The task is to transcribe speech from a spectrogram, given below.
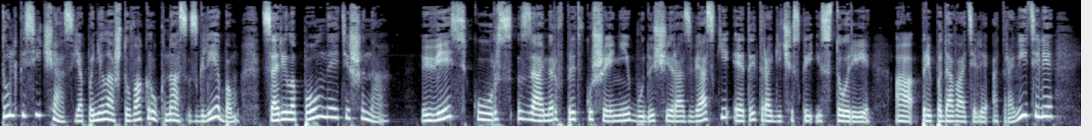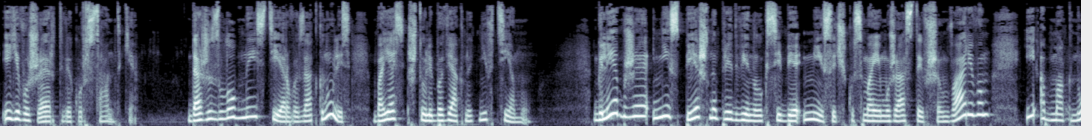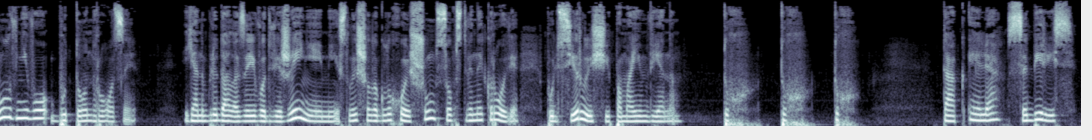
Только сейчас я поняла, что вокруг нас с Глебом царила полная тишина. Весь курс замер в предвкушении будущей развязки этой трагической истории о преподавателе-отравителе и его жертве-курсантке. Даже злобные стервы заткнулись, боясь что-либо вякнуть не в тему. Глеб же неспешно придвинул к себе мисочку с моим уже остывшим варевом и обмакнул в него бутон розы. Я наблюдала за его движениями и слышала глухой шум собственной крови, пульсирующий по моим венам. Тух, тух, тух. Так, Эля, соберись.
